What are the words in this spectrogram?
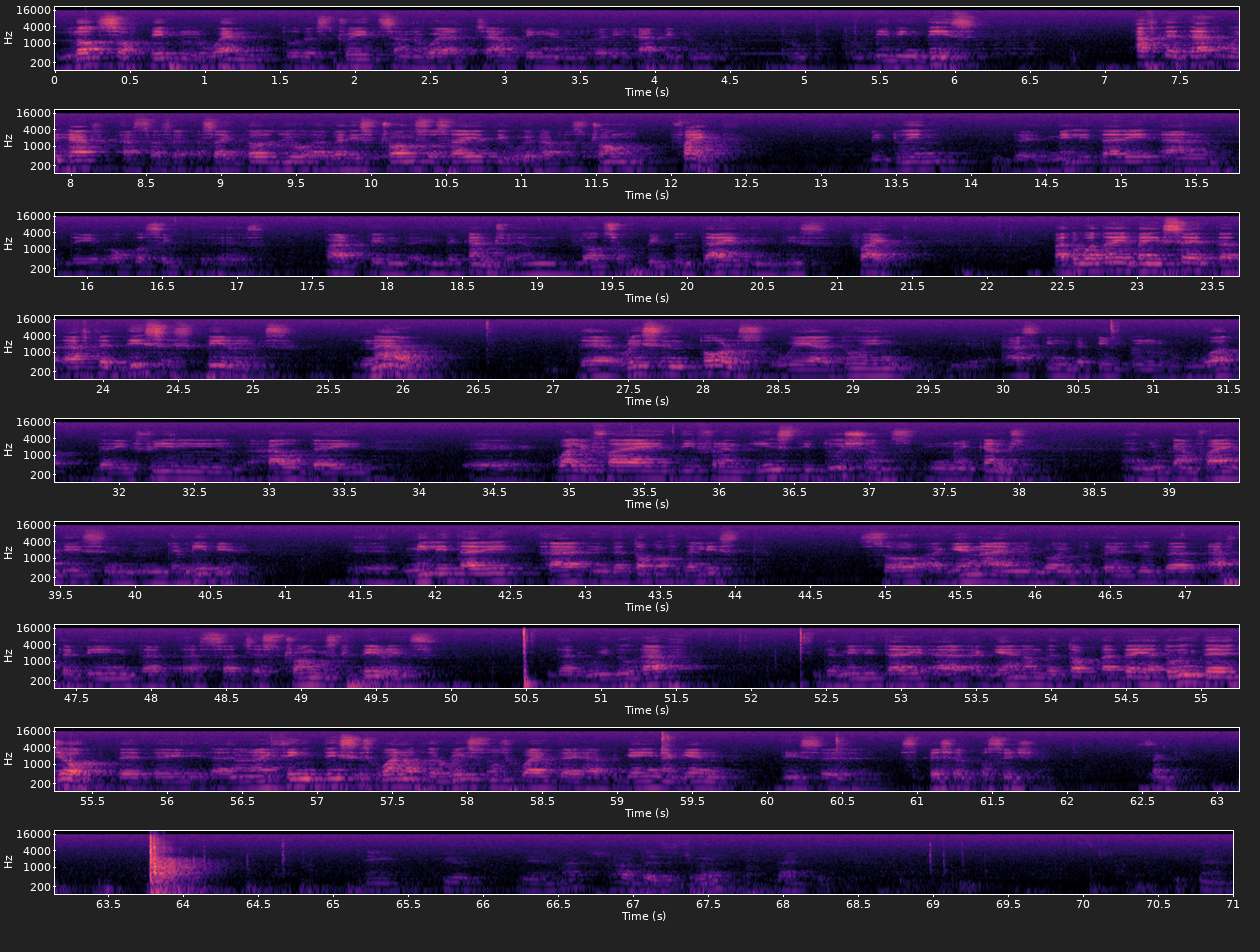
lots of people went to the streets and were shouting and very happy to, to, to live in this. After that, we have, as, as, I told you, a very strong society. We have a strong fight between the military and the opposite uh, part in the, in the country, and lots of people died in this fight. But what I may say that after this experience, now, the recent polls we are doing, asking the people what they feel, how they qualify different institutions in my country, and you can find this in, in the media. Uh, military are in the top of the list. So again, I am going to tell you that after being that uh, such a strong experience that we do have, the military are again on the top, but they are doing their job. They, they, and I think this is one of the reasons why they have gained again this uh, special position. Thank you. Very much. How does it work? Like it went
